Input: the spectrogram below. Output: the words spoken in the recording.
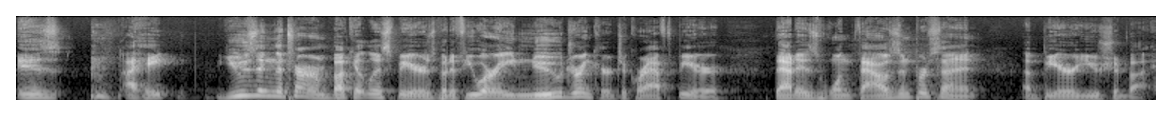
is. I hate using the term bucket list beers, but if you are a new drinker to craft beer, that is one thousand percent a beer you should buy.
